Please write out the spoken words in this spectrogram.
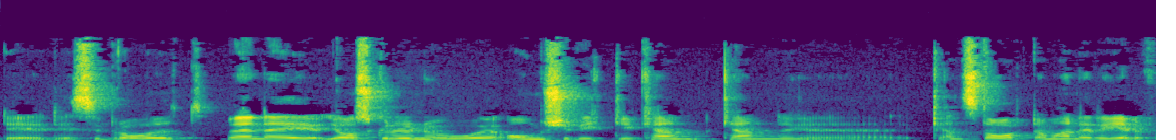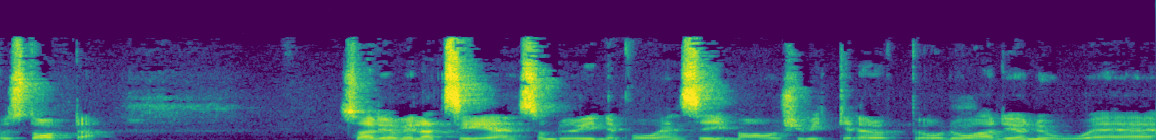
det, det, ser bra ut. Men eh, jag skulle nog, eh, om Cibicki kan, kan, eh, kan starta, om han är redo för att starta, så hade jag velat se, som du är inne på, en Sima och Civicka där uppe och då hade jag nog eh,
